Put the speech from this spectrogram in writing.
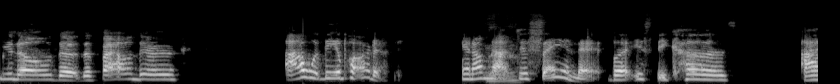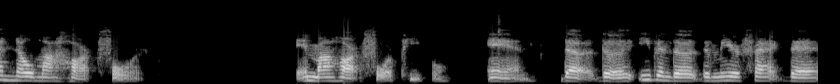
you know the the founder, I would be a part of it. And I'm not just saying that, but it's because I know my heart for it, in my heart for people, and the the even the the mere fact that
